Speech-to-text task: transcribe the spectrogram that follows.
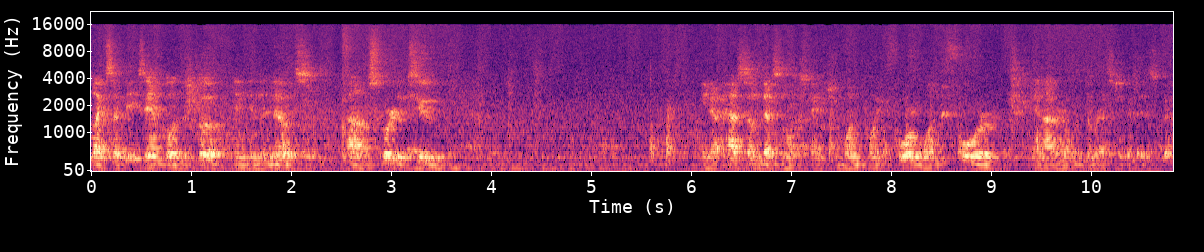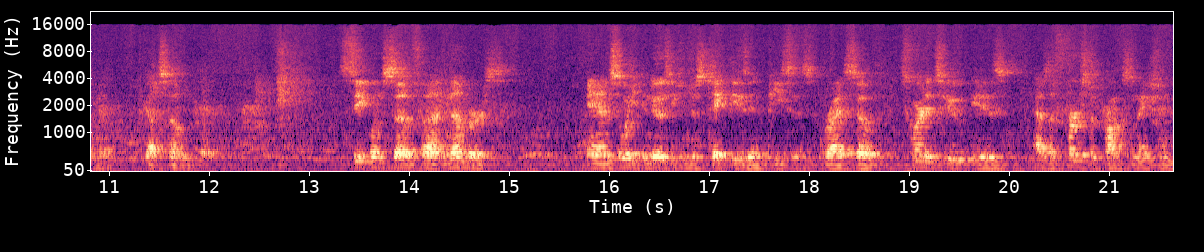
like I said, the example in the book, in, in the notes, um, square root of 2 you know, has some decimal expansion, 1.414, and I don't know what the rest of it is, but here, we've got some sequence of uh, numbers. And so what you can do is you can just take these in pieces, right? So square root of 2 is, as a first approximation,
